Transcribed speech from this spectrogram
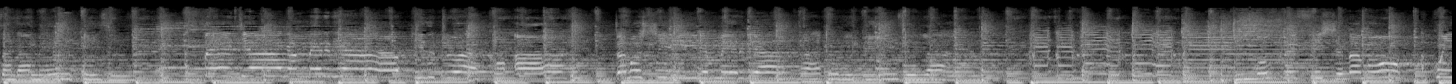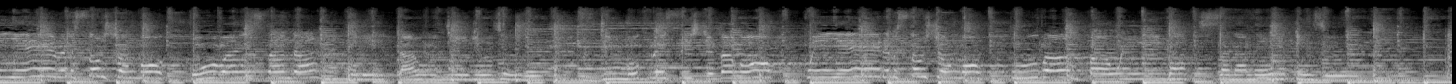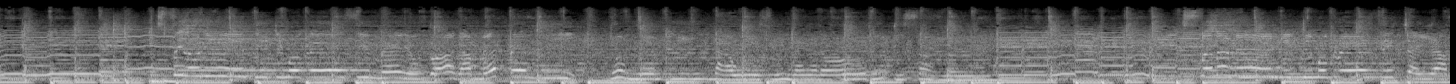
စန္ဒမဲပြည်စုပေကြကမဲရပြပြည်သူတို့ခွန်အားတမို့ရှိတဲ့မဲရပြငါတို့ပြည်စုလားဒီမိုကရေစီရှင်သမို့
